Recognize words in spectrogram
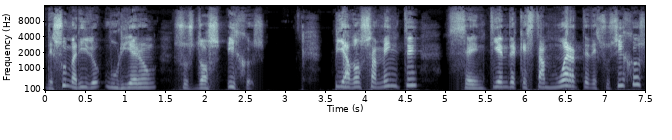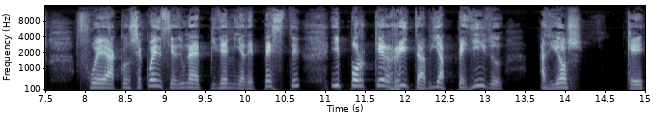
de su marido murieron sus dos hijos. Piadosamente se entiende que esta muerte de sus hijos fue a consecuencia de una epidemia de peste y porque Rita había pedido a Dios que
